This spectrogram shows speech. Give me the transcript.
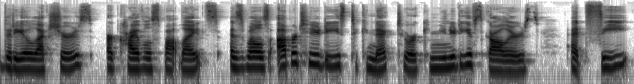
video lectures, archival spotlights, as well as opportunities to connect to our community of scholars at chstm.org.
